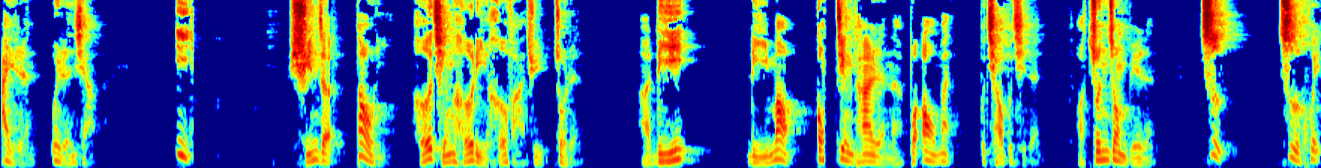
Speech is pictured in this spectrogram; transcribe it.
爱人，为人想；义，循着道理，合情合理合法去做人。啊，礼，礼貌，恭敬他人呢，不傲慢，不瞧不起人，啊，尊重别人。智，智慧，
